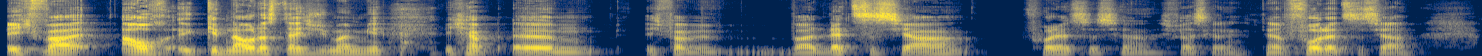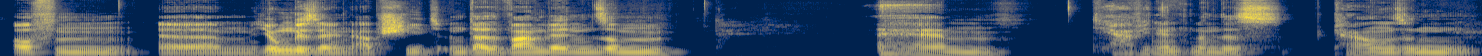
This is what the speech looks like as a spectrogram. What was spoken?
Ich war auch genau das gleiche wie bei mir. Ich habe, ähm, ich war, war letztes Jahr, vorletztes Jahr, ich weiß gar nicht, ja, vorletztes Jahr auf einem ähm, Junggesellenabschied und da waren wir in so einem, ähm, ja, wie nennt man das? Keine Ahnung, so ein,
